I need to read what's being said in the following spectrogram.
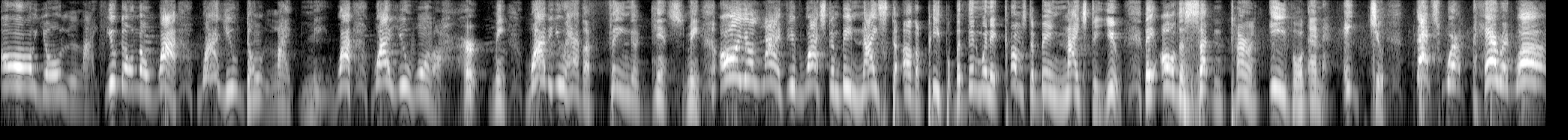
all your life. You don't know why. Why you don't like me? Why why you want to hurt me? Why do you have a thing against me? All your life you've watched them be nice to other people, but then when it comes to being nice to you, they all of a sudden turn evil and hate you. That's where Herod was.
